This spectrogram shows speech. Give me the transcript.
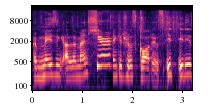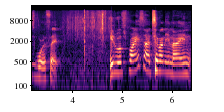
amazing element here. Think it's just gorgeous. It, it is worth it it was priced at 79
